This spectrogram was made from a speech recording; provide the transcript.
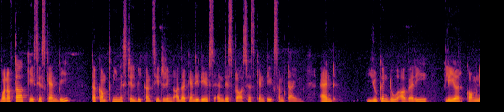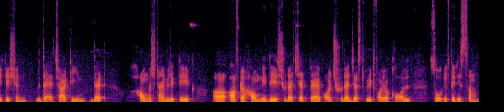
one of the cases can be the company may still be considering other candidates and this process can take some time and you can do a very clear communication with the HR team that how much time will it take uh, after how many days should I check back or should I just wait for your call? So if there is some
